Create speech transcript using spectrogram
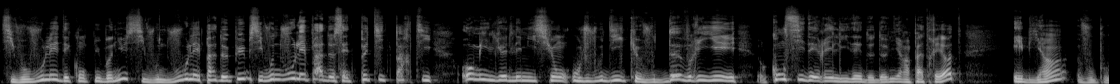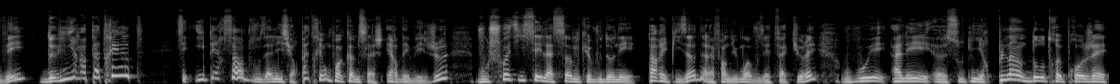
si vous voulez des contenus bonus, si vous ne voulez pas de pub, si vous ne voulez pas de cette petite partie au milieu de l'émission où je vous dis que vous devriez considérer l'idée de devenir un patriote, eh bien, vous pouvez devenir un patriote. C'est hyper simple. Vous allez sur patreon.com slash rdvjeux, vous choisissez la somme que vous donnez par épisode. À la fin du mois, vous êtes facturé. Vous pouvez aller euh, soutenir plein d'autres projets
